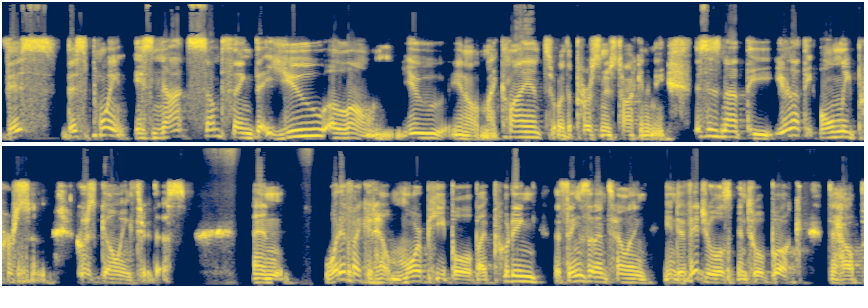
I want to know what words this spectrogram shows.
this this point is not something that you alone you you know my client or the person who's talking to me this is not the you're not the only person who's going through this. And what if i could help more people by putting the things that i'm telling individuals into a book to help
